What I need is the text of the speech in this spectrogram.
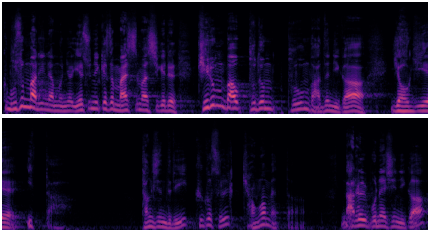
그 무슨 말이냐면요. 예수님께서 말씀하시기를 기름 부음 받은 이가 여기에 있다. 당신들이 그것을 경험했다. 나를 보내시니까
